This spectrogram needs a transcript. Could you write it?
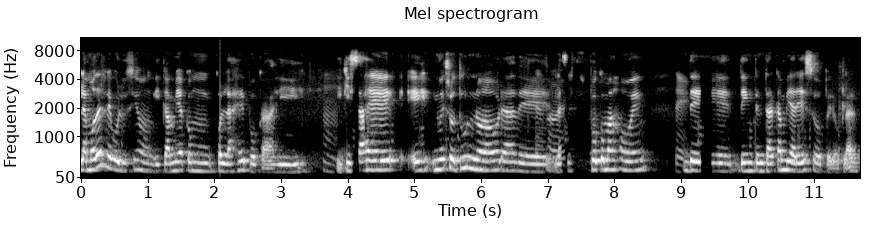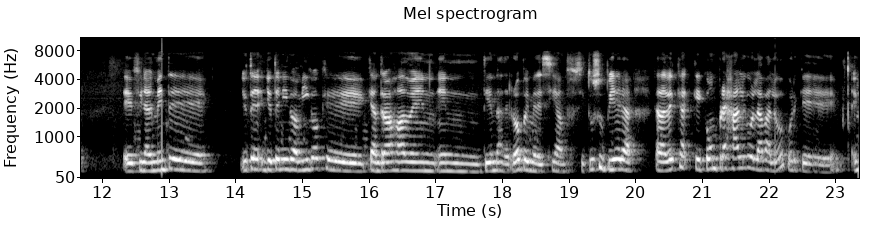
La moda es revolución y cambia con, con las épocas y, hmm. y quizás es, es, nuestro turno ahora de la un poco más joven de, de, intentar cambiar eso, pero claro, eh, finalmente yo, yo, he tenido amigos que, que han trabajado en, en, tiendas de ropa y me decían, si tú supieras, cada vez que, que compras algo, lávalo, porque es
